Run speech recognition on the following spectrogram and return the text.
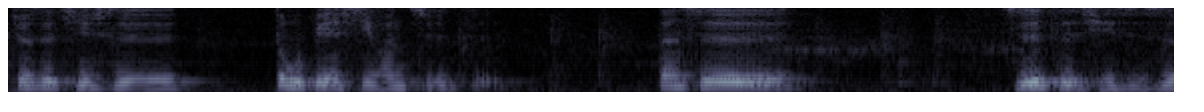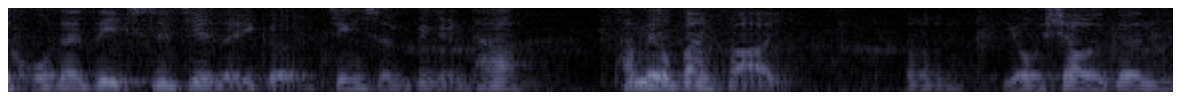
就是其实渡边喜欢直子，但是直子其实是活在自己世界的一个精神病人，他他没有办法呃有效的跟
